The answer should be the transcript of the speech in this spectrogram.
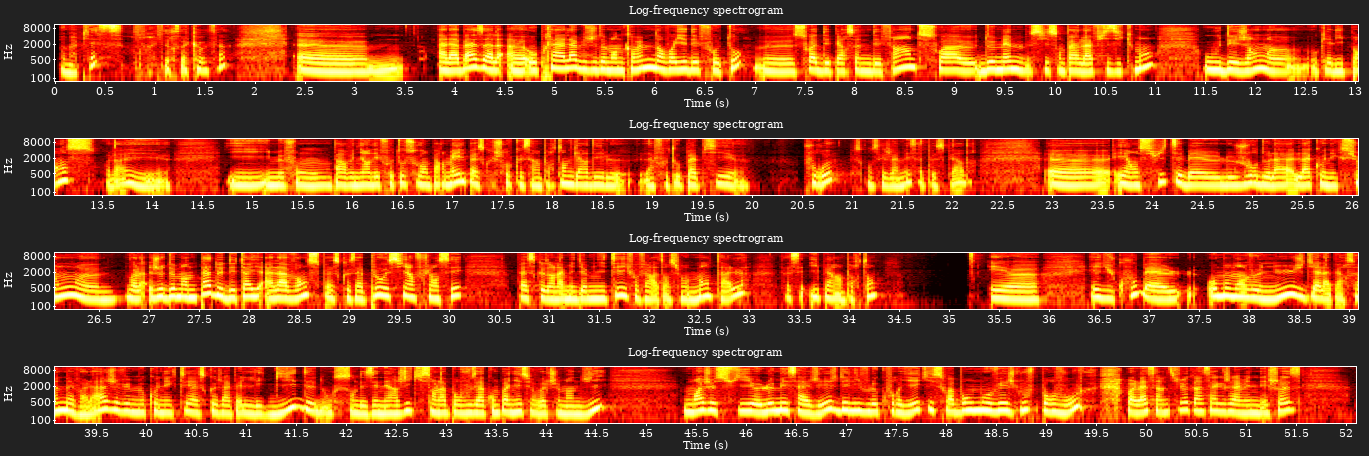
dans ma pièce, on va dire ça comme ça à la base, euh, au préalable, je demande quand même d'envoyer des photos, euh, soit des personnes défuntes, soit euh, d'eux-mêmes s'ils sont pas là physiquement, ou des gens auxquels ils pensent. Voilà, ils, me font parvenir des photos souvent par mail parce que je trouve que c'est important de garder la photo papier pour eux, parce qu'on ne sait jamais, ça peut se perdre. Et ensuite, eh ben, le jour de la, connexion, voilà, je demande pas de détails à l'avance parce que ça peut aussi influencer parce que dans la médiumnité, il faut faire attention au mental, ça c'est hyper important. Et, euh, du coup, ben, au moment venu, je dis à la personne, ben voilà, je vais me connecter à ce que j'appelle les guides. Donc, ce sont des énergies qui sont là pour vous accompagner sur votre chemin de vie. Moi, je suis euh, le messager, je délivre le courrier, qu'il soit bon ou mauvais, je l'ouvre pour vous. voilà, c'est un petit peu comme ça que j'amène des choses.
